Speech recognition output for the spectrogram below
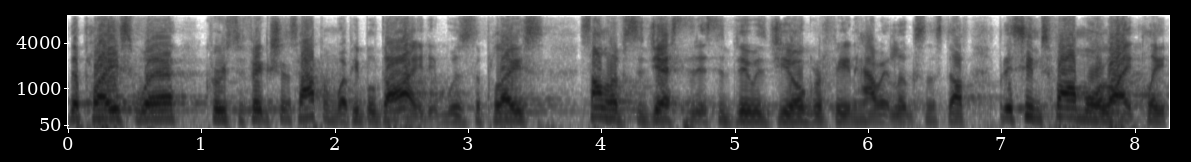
the place where crucifixions happened, where people died. It was the place, some have suggested it's to do with geography and how it looks and stuff, but it seems far more likely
